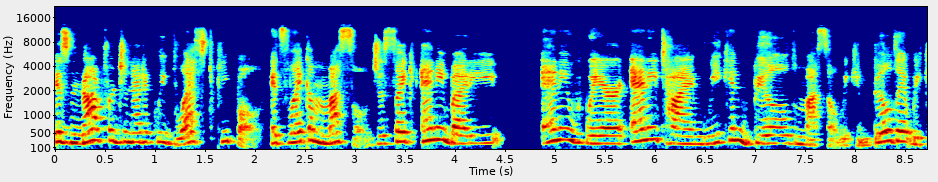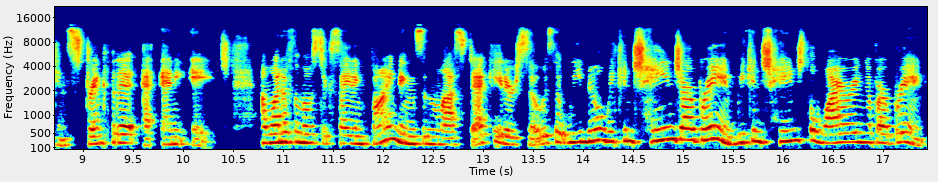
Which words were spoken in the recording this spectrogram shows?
is not for genetically blessed people. It's like a muscle, just like anybody anywhere, anytime, we can build muscle. We can build it, we can strengthen it at any age. And one of the most exciting findings in the last decade or so is that we know we can change our brain. We can change the wiring of our brain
